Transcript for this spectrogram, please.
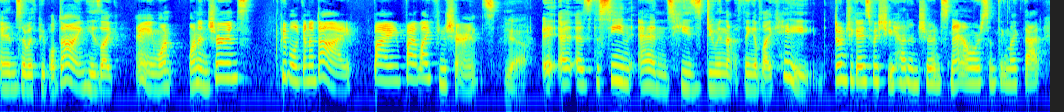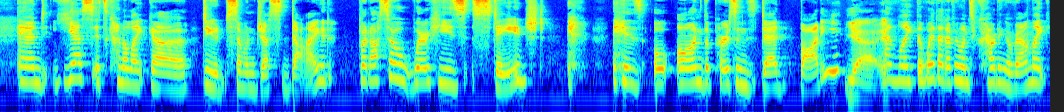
And so with people dying, he's like, Hey, want want insurance? People are gonna die. Buy buy life insurance Yeah. as the scene ends, he's doing that thing of like, "Hey, don't you guys wish you had insurance now or something like that? And yes, it's kind of like, uh, dude, someone just died, but also where he's staged is o- on the person's dead body. Yeah, it- and like the way that everyone's crowding around, like,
